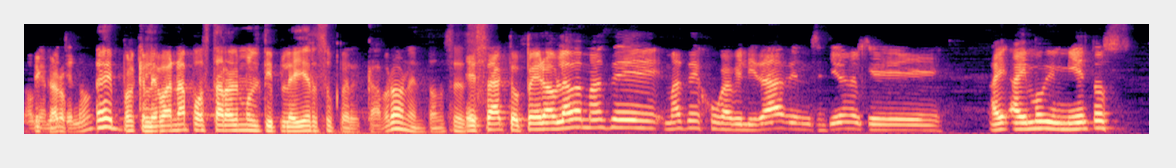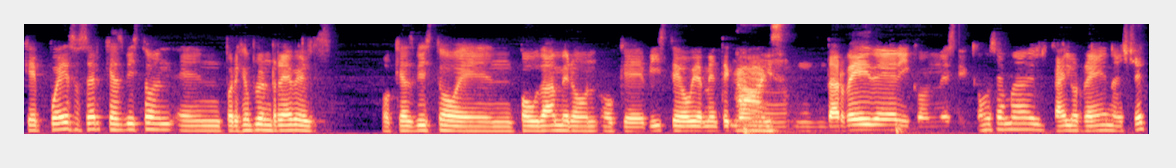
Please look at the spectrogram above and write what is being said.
Obviamente, ¿no? Eh, porque le van a apostar al multiplayer super cabrón, entonces. Exacto, pero hablaba más de más de jugabilidad en el sentido en el que hay, hay movimientos que puedes hacer que has visto en, en, por ejemplo en Rebels o que has visto en Poe Dameron o que viste obviamente con Nice. Darth Vader y con este ¿cómo se llama? el Kylo Ren and shit.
